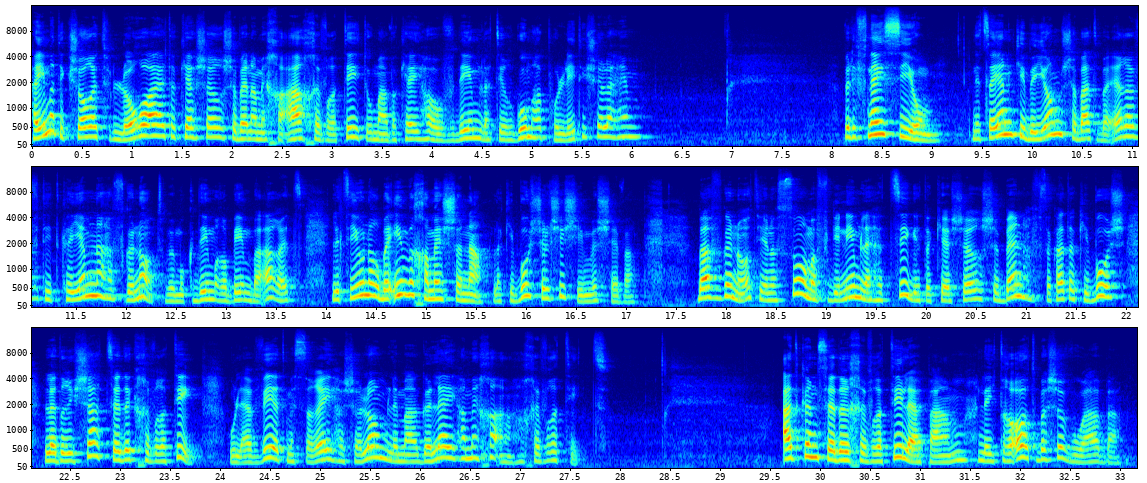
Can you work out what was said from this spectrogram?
האם התקשורת לא רואה את הקשר שבין המחאה החברתית ומאבקי העובדים לתרגום הפוליטי שלהם? ולפני סיום, נציין כי ביום שבת בערב תתקיימנה הפגנות במוקדים רבים בארץ לציון 45 שנה לכיבוש של 67. בהפגנות ינסו המפגינים להציג את הקשר שבין הפסקת הכיבוש לדרישת צדק חברתי ולהביא את מסרי השלום למעגלי המחאה החברתית. עד כאן סדר חברתי להפעם, להתראות בשבוע הבא.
